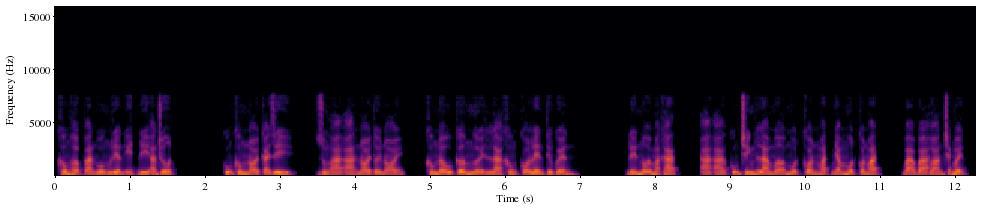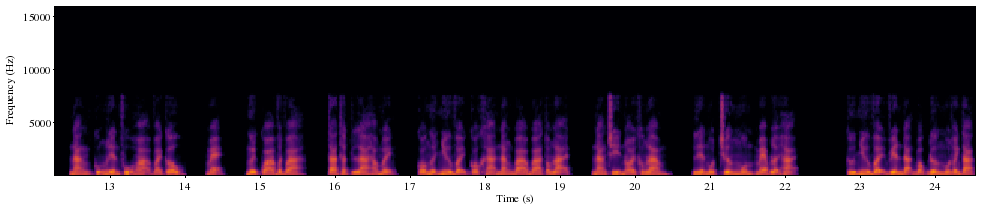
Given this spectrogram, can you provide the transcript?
không hợp ăn uống liền ít đi ăn chút. Cũng không nói cái gì, dùng Á Á nói tới nói, không nấu cơm người là không có lên tiếng quyền. Đến nỗi mặt khác, Á Á cũng chính là mở một con mắt nhắm một con mắt, bà bà đoán trách mệt, nàng cũng liền phụ họa vài câu, mẹ, ngươi quá vất vả, ta thật là hảo mệnh, có ngươi như vậy có khả năng bà bà tóm lại, nàng chỉ nói không làm, liền một chương mồm mép lợi hại. Cứ như vậy viên đạn bọc đường một oanh tạc,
